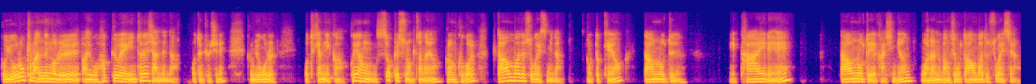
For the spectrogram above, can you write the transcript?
그리고 이렇게 만든 거를 아이고 학교에 인터넷이 안 된다. 어떤 교실에? 그럼 요거를 어떻게 합니까? 그냥 섞일 수는 없잖아요. 그럼 그걸 다운받을 수가 있습니다. 어떻게 해요? 다운로드 이 파일에 다운로드에 가시면 원하는 방식으로 다운받을 수가 있어요.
